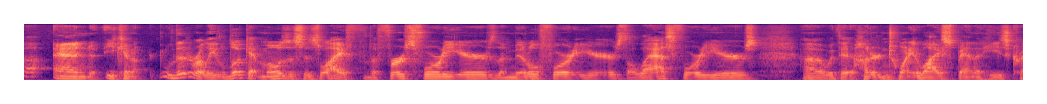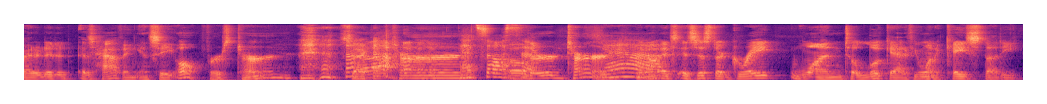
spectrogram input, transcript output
Uh, and you can literally look at Moses' life the first 40 years, the middle 40 years, the last 40 years, uh, with the 120 lifespan that he's credited as having, and see, oh, first turn, second turn, That's awesome. third turn. Yeah. You know, it's, it's just a great one to look at if you want a case study.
